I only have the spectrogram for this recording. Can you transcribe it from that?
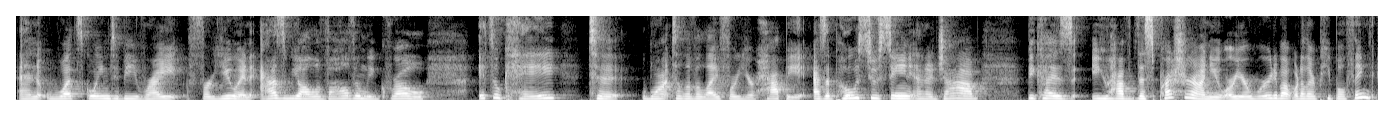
and what's going to be right for you. And as we all evolve and we grow, it's okay to want to live a life where you're happy as opposed to staying at a job because you have this pressure on you or you're worried about what other people think.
